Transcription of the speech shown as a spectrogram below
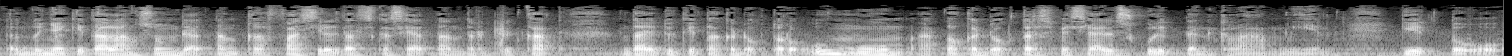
Tentunya kita langsung datang ke fasilitas kesehatan terdekat. Entah itu kita ke dokter umum atau ke dokter spesialis kulit dan kelamin gitu.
